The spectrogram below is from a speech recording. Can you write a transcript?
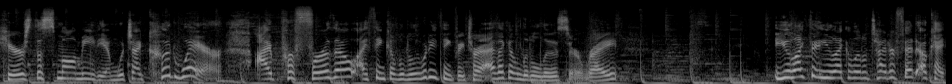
Here's the small medium, which I could wear. I prefer though, I think a little, what do you think, Victoria? I like it a little looser, right? You like that? You like a little tighter fit? Okay,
